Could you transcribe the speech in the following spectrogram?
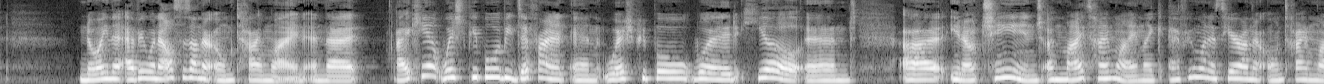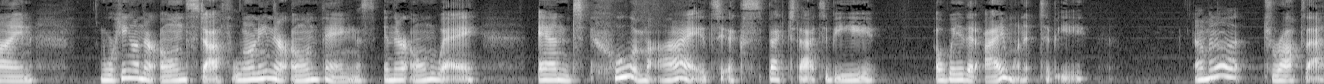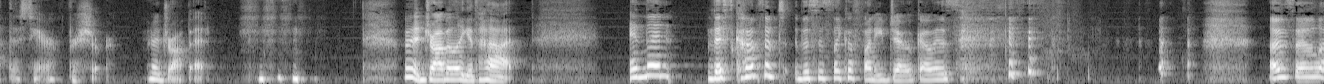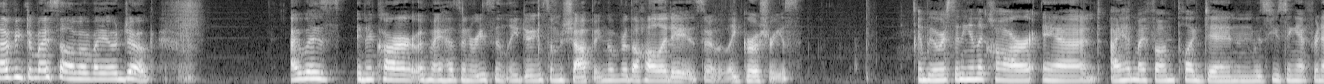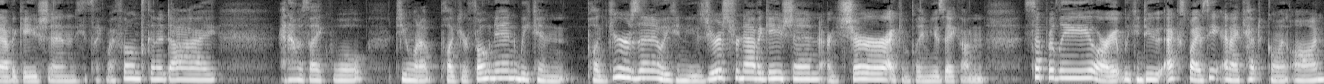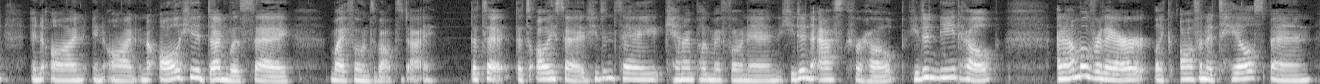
knowing that everyone else is on their own timeline and that I can't wish people would be different and wish people would heal and uh, you know, change on my timeline. Like everyone is here on their own timeline, working on their own stuff, learning their own things in their own way. And who am I to expect that to be a way that I want it to be? I'm gonna drop that this year for sure. I'm gonna drop it. I'm gonna drop it like it's hot. And then this concept, this is like a funny joke. I was. I'm so laughing to myself at my own joke. I was in a car with my husband recently doing some shopping over the holidays or like groceries. And we were sitting in the car and I had my phone plugged in and was using it for navigation. He's like, My phone's gonna die. And I was like, well, do you want to plug your phone in? We can plug yours in. We can use yours for navigation. Are you sure? I can play music on separately, or we can do X, Y, Z. And I kept going on and on and on. And all he had done was say, my phone's about to die. That's it. That's all he said. He didn't say, Can I plug my phone in? He didn't ask for help. He didn't need help. And I'm over there, like off in a tailspin,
